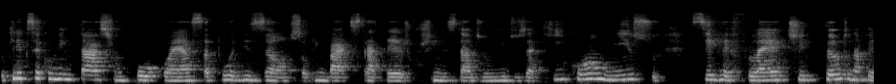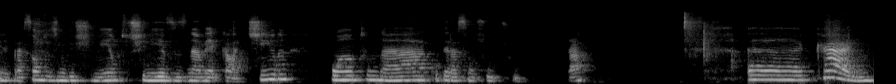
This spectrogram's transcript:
Eu queria que você comentasse um pouco essa tua visão sobre embate estratégico China e Estados Unidos aqui, como isso se reflete tanto na penetração dos investimentos chineses na América Latina, quanto na cooperação sul-sul, tá? Uh, Karen,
